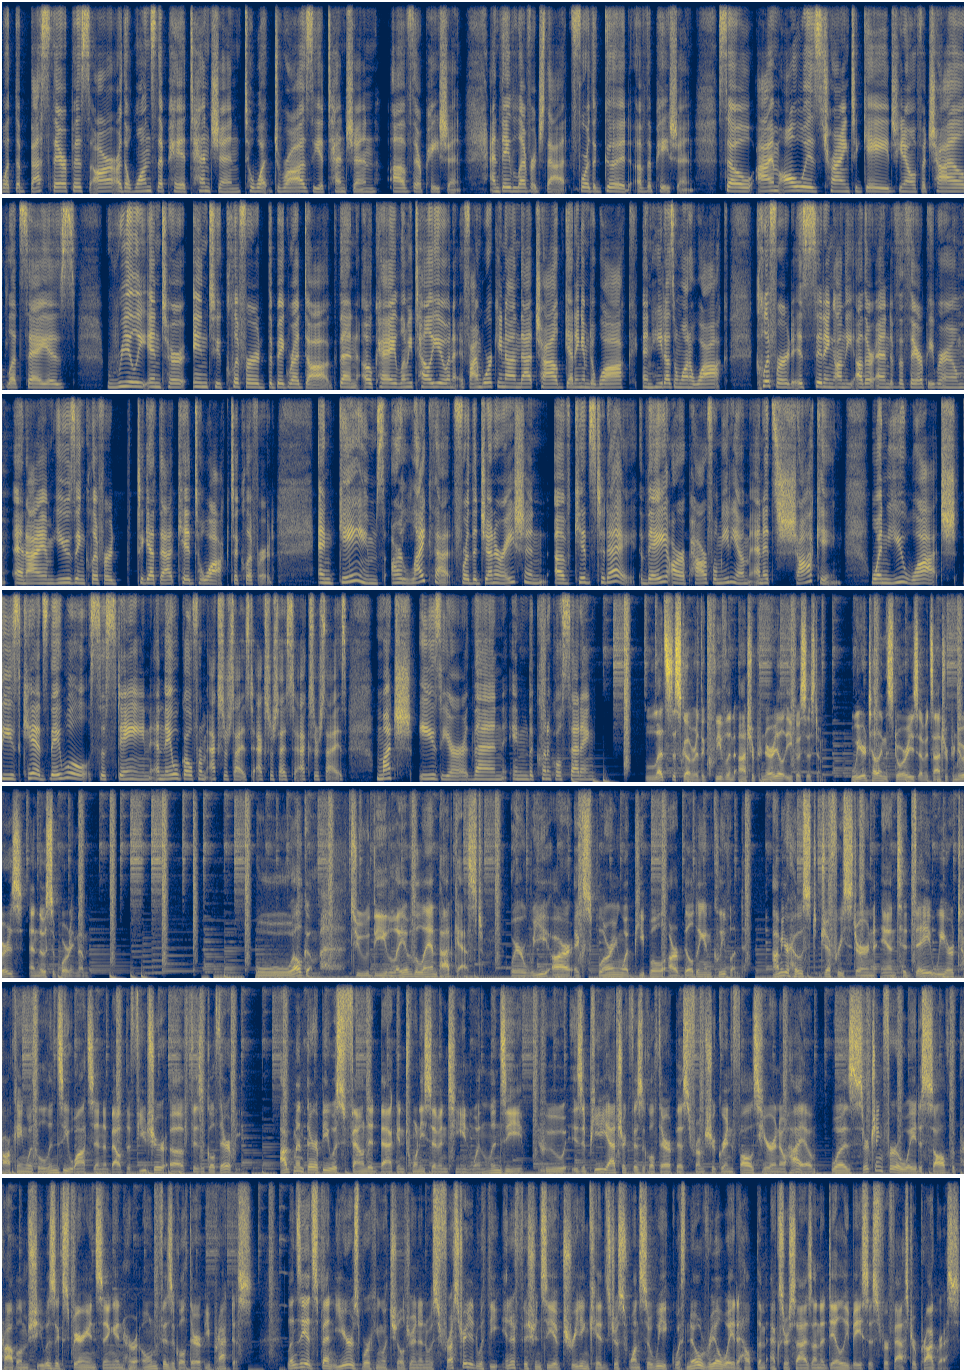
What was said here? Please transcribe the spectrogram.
what the best therapists are are the ones that pay attention to what draws the attention of their patient and they leverage that for the good of the patient. So I'm always trying to gauge, you know, if a child, let's say, is really into into Clifford the big red dog, then okay, let me tell you and if I'm working on that child getting him to walk and he doesn't want to walk, Clifford is sitting on the other end of the therapy room and I am using Clifford to get that kid to walk to Clifford. And games are like that for the generation of kids today. They are a powerful medium, and it's shocking when you watch these kids. They will sustain and they will go from exercise to exercise to exercise much easier than in the clinical setting. Let's discover the Cleveland entrepreneurial ecosystem. We are telling the stories of its entrepreneurs and those supporting them. Welcome to the Lay of the Land podcast, where we are exploring what people are building in Cleveland. I'm your host, Jeffrey Stern, and today we are talking with Lindsay Watson about the future of physical therapy. Augment Therapy was founded back in 2017 when Lindsay, who is a pediatric physical therapist from Chagrin Falls here in Ohio, was searching for a way to solve the problem she was experiencing in her own physical therapy practice. Lindsay had spent years working with children and was frustrated with the inefficiency of treating kids just once a week with no real way to help them exercise on a daily basis for faster progress.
